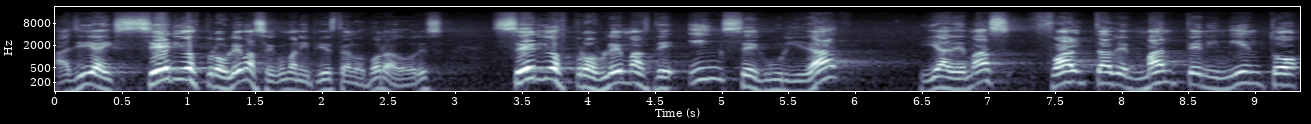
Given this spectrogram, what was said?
Allí hay serios problemas, según manifiestan los moradores, serios problemas de inseguridad y además falta de mantenimiento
